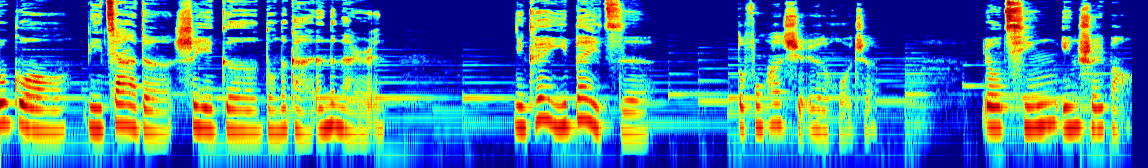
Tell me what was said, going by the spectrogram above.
如果你嫁的是一个懂得感恩的男人，你可以一辈子都风花雪月的活着，有情饮水饱，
